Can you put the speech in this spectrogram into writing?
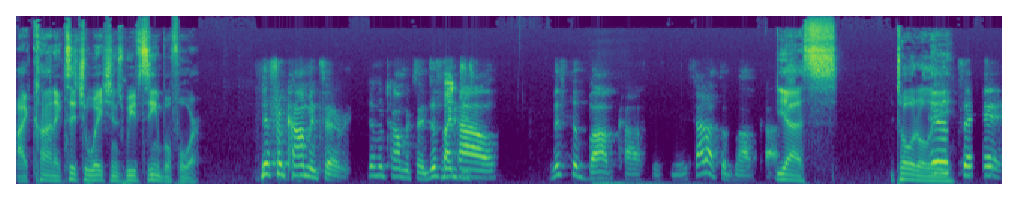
iconic situations we've seen before. Different commentary. Different commentary. Just like Like how Mr. Bob Costas, man. Shout out to Bob Costas. Yes, You know totally. what I'm saying?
